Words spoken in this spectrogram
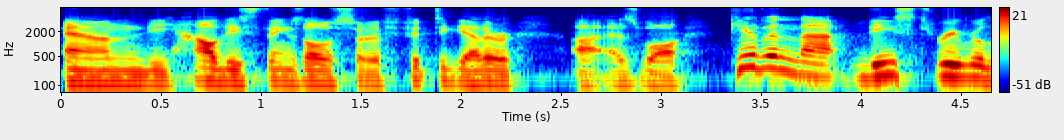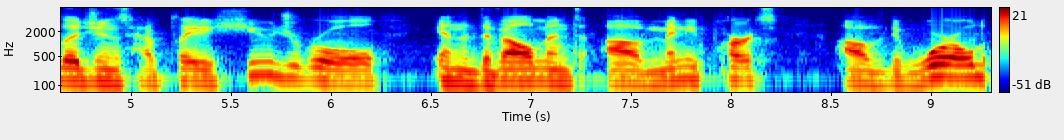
and the how these things all sort of fit together uh, as well. Given that these three religions have played a huge role in the development of many parts of the world,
